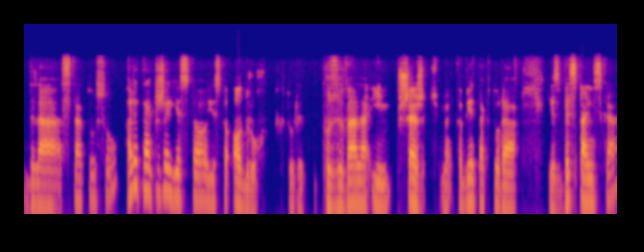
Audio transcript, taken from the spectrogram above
dla statusu, ale także jest to, jest to odruch, który pozwala im przeżyć. Kobieta, która jest bezpańska,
